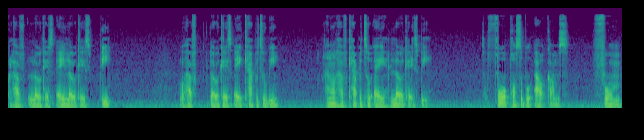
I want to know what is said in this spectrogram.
We'll have lowercase a, lowercase b. We'll have lowercase a, capital B. And we'll have capital A, lowercase b. So four possible outcomes from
